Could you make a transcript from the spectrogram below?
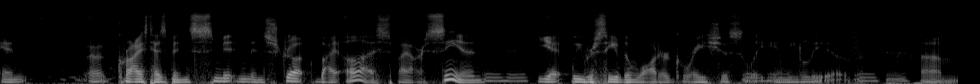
and uh, Christ has been smitten and struck by us, by our sin. Mm-hmm. Yet we receive the water graciously, and we live. Mm-hmm. Um,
